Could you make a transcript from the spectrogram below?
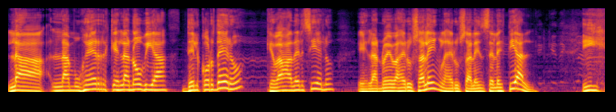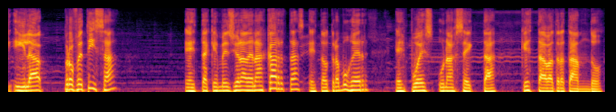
La, la mujer que es la novia del Cordero, que baja del cielo, es la nueva Jerusalén, la Jerusalén celestial. Y, la profetiza, esta que es mencionada en las cartas, esta otra mujer, es pues una secta que estaba tratando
